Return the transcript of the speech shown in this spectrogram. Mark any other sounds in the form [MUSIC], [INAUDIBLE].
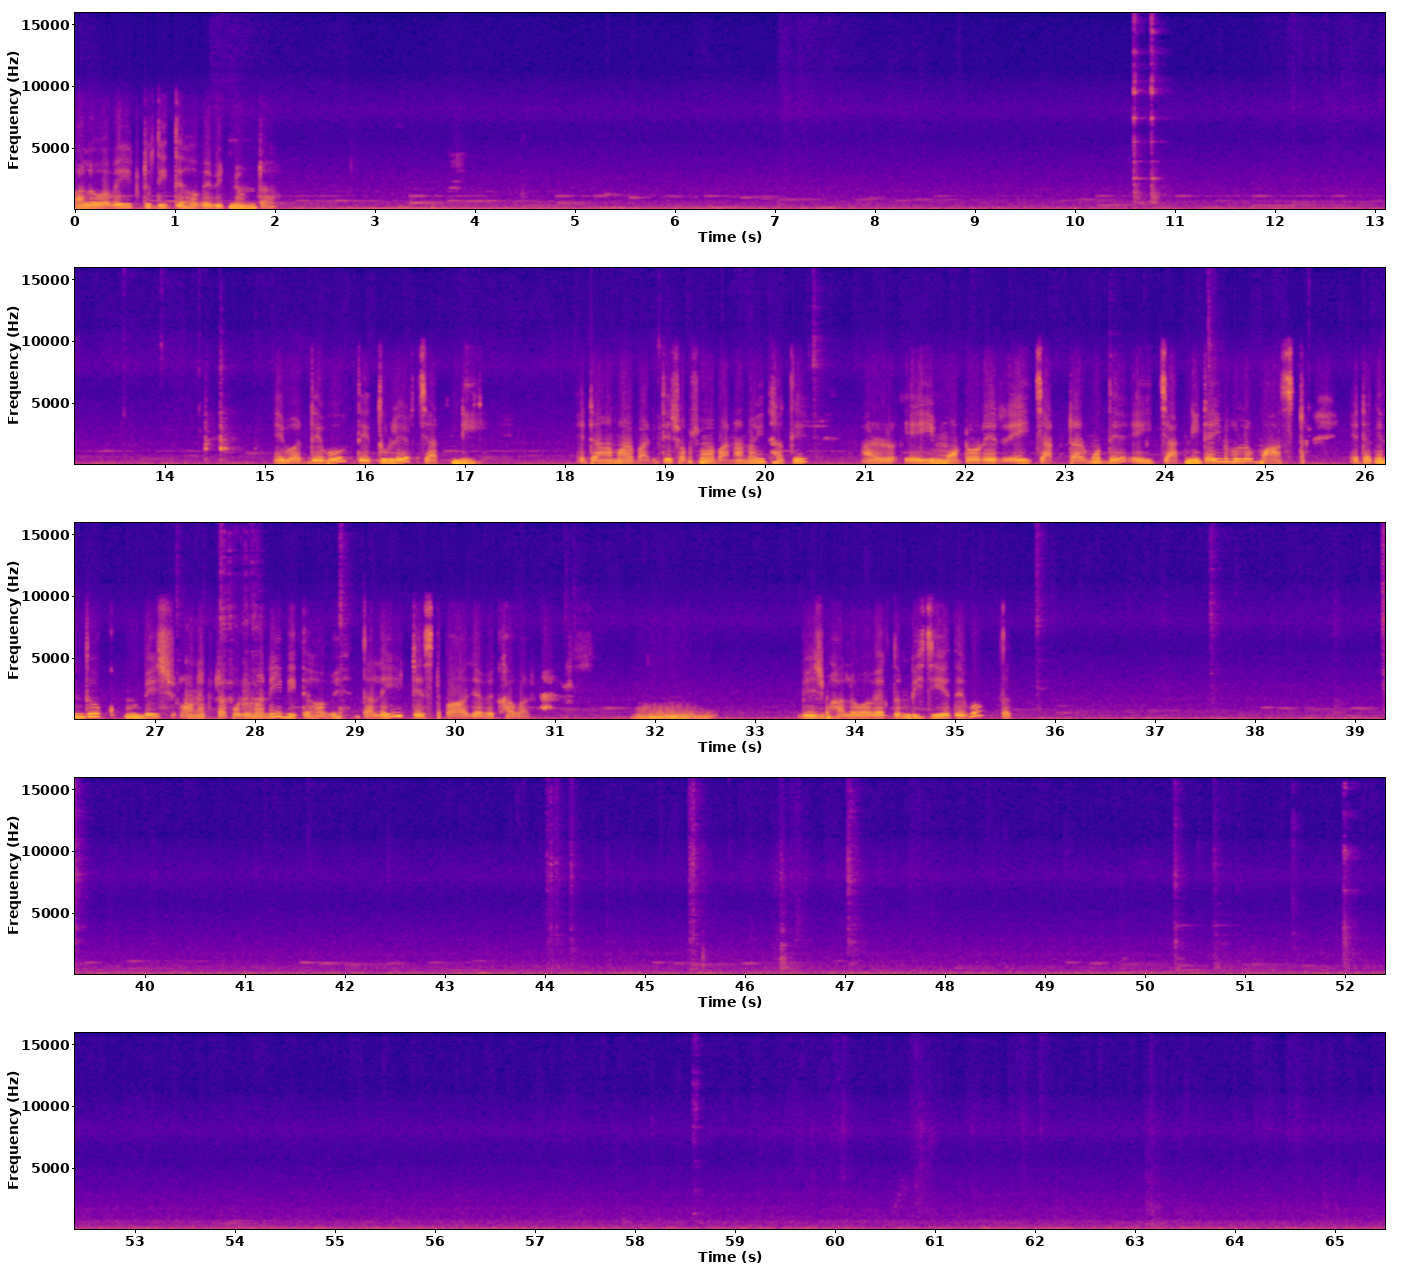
ভালোভাবেই একটু দিতে হবে বিট নুনটা। এবার দেব তেঁতুলের চাটনি। এটা আমার বাড়িতে সবসময় বানানোই থাকে। আর এই মটরের এই চাটটার মধ্যে এই চাটনিটাই হলো মাস্ট এটা কিন্তু বেশ অনেকটা পরিমাণেই দিতে হবে, তাহলেই টেস্ট পাওয়া যাবে খাবার। বেশ ভালোভাবে একদম ভিজিয়ে দেব তা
